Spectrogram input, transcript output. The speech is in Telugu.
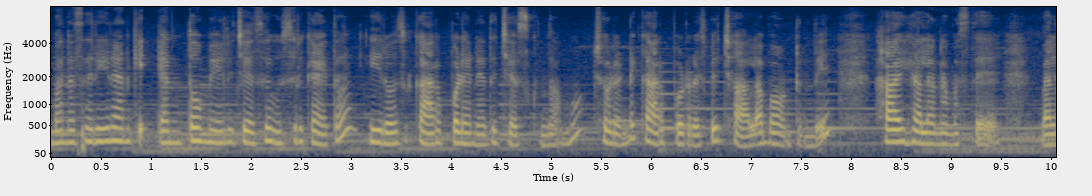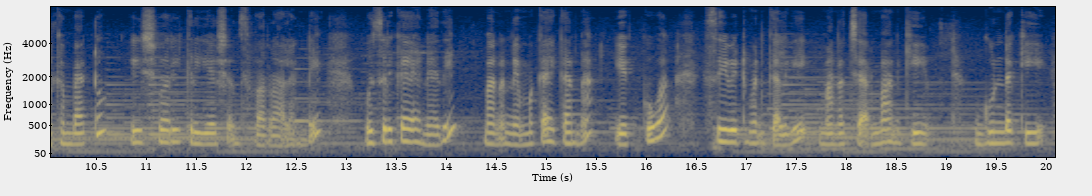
మన శరీరానికి ఎంతో మేలు చేసే ఉసిరికాయతో ఈరోజు కారపొడి అనేది చేసుకుందాము. చూడండి కారపొడి రెసిపీ చాలా బాగుంటుంది. హాయ్ హలో నమస్తే. Welcome back to Eshwari creations వర్రాలండి ఉసిరికాయ అనేది మన నిమ్మకాయ కన్నా ఎక్కువ సి విటమిన్ కలిగి మన చర్మానికి గుండెకి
